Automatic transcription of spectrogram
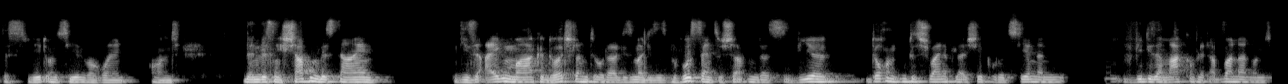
das wird uns hier überrollen. Und wenn wir es nicht schaffen bis dahin, diese Eigenmarke Deutschland oder diesmal dieses Bewusstsein zu schaffen, dass wir doch ein gutes Schweinefleisch hier produzieren, dann wird dieser Markt komplett abwandern und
